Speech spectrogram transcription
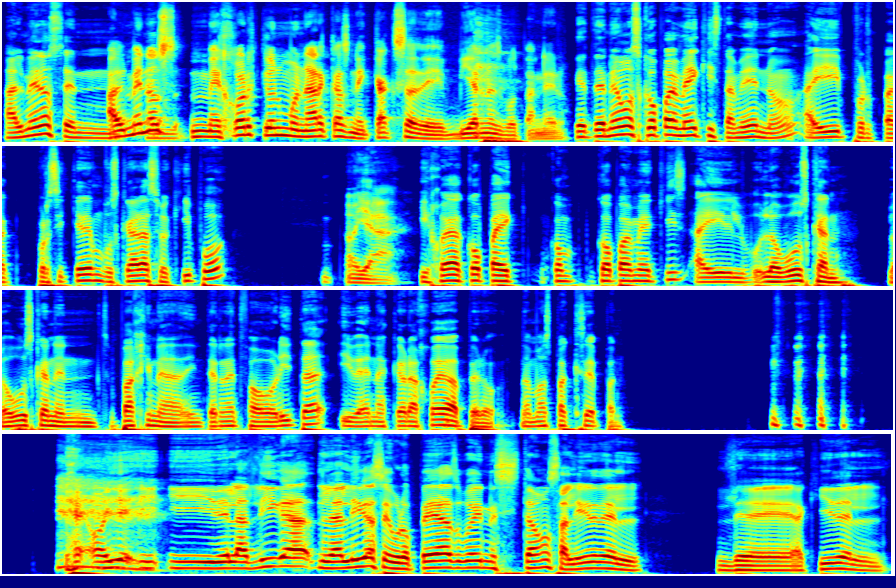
al menos en... Al menos en- mejor que un Monarcas Necaxa de viernes botanero. que tenemos Copa MX también, ¿no? Ahí por, pa- por si quieren buscar a su equipo Oh, ya. y juega Copa, E- Copa MX, ahí lo buscan. Lo buscan en su página de internet favorita y ven a qué hora juega, pero nada más para que sepan. Oye, y, y de las ligas, de las ligas europeas, güey, necesitamos salir del, de aquí del,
